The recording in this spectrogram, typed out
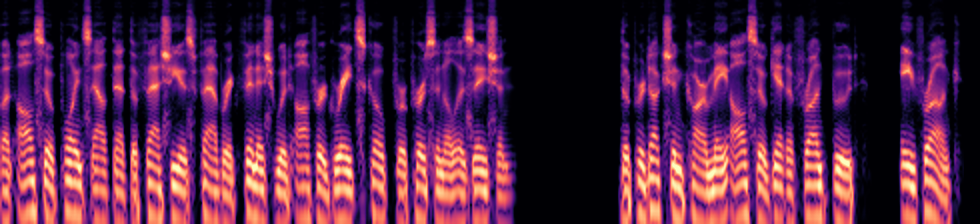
but also points out that the fascia's fabric finish would offer great scope for personalization. The production car may also get a front boot, a frunk,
